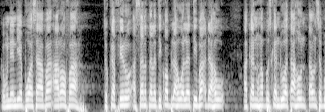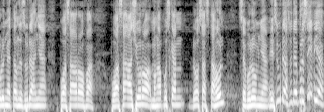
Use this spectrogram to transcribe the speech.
Kemudian dia puasa apa? Arafah. Tukafiru as-sanata allati qablahu wallati ba'dahu. Akan menghapuskan dua tahun, tahun sebelumnya, tahun sesudahnya. Puasa Arafah. Puasa Asyura menghapuskan dosa setahun sebelumnya. Ya sudah, sudah bersih dia.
